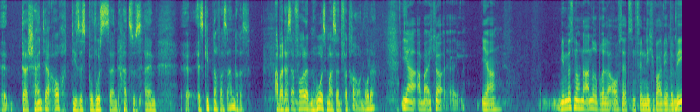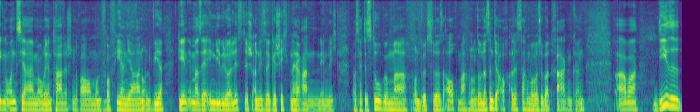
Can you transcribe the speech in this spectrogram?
Äh, da scheint ja auch dieses Bewusstsein da zu sein, äh, es gibt noch was anderes. Aber das erfordert ein hohes Maß an Vertrauen, oder? Ja, aber ich glaube, äh, ja, wir müssen noch eine andere Brille aufsetzen, finde ich, weil wir mhm. bewegen uns ja im orientalischen Raum und vor vielen Jahren und wir gehen immer sehr individualistisch an diese Geschichten heran, nämlich was hättest du gemacht und würdest du das auch machen und so. Und das sind ja auch alles Sachen, wo wir es übertragen können. Aber diese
